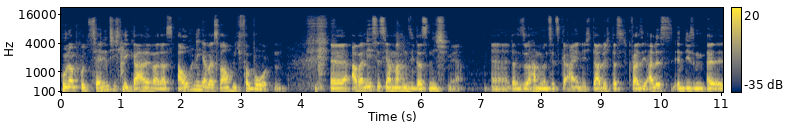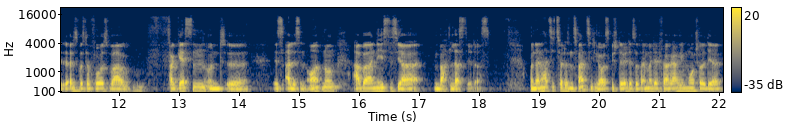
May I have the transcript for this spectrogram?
hundertprozentig legal war das auch nicht, aber es war auch nicht verboten. Äh, aber nächstes Jahr machen sie das nicht mehr. Äh, das, so haben wir uns jetzt geeinigt. Dadurch, dass quasi alles in diesem, äh, alles was davor ist, war vergessen und äh, ist alles in Ordnung. Aber nächstes Jahr macht, lasst ihr das. Und dann hat sich 2020 herausgestellt, dass auf einmal der Ferrari-Motor der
